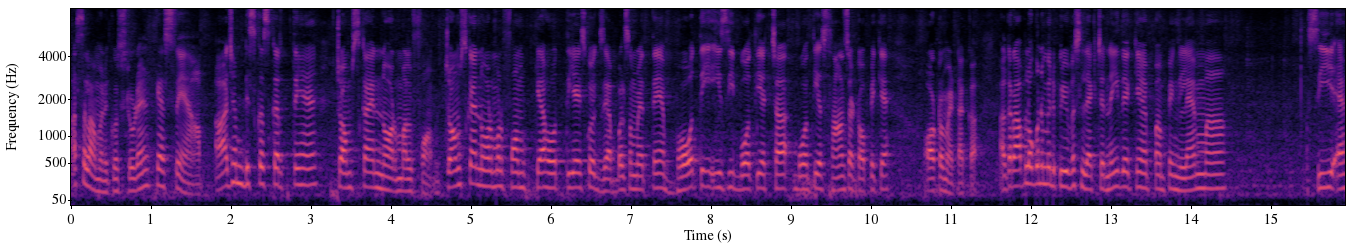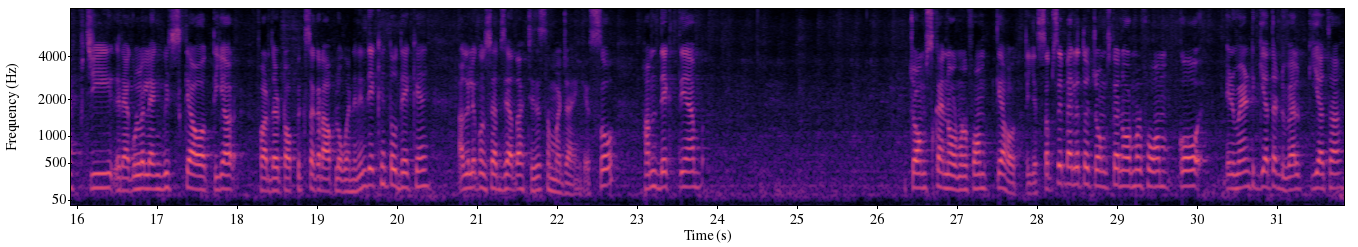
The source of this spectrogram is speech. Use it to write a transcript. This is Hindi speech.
वालेकुम स्टूडेंट कैसे हैं आप? आज हम डिस्कस करते हैं चॉम्स का नॉर्मल फॉर्म चॉम्स का नॉर्मल फॉर्म क्या होती है? इसको एग्जांपल समझते हैं। बहुत ही इजी बहुत ही अच्छा बहुत ही आसान सा टॉपिक है ऑटोमेटा का. अगर आप लोगों ने मेरे प्रीवियस लेक्चर नहीं देखे हैं pumping lemma C F G regular language क्या होती है? और फर्दर टॉपिक्स अगर आप लोगों ने नहीं देखे तो देखें। अगले कॉन्सेप्ट ज़्यादा अच्छे से समझ आएँगे। सो so, हम देखते हैं अब चॉम्स का नॉर्मल फॉर्म क्या होती है? सबसे पहले तो चॉम्स का नॉर्मल फॉर्म को इन्वेंट किया था डेवलप किया था।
